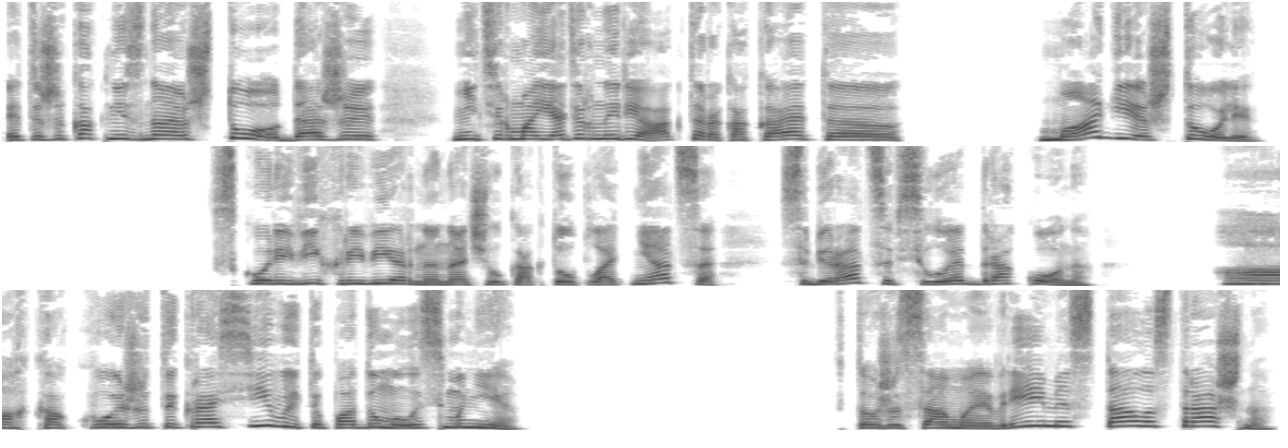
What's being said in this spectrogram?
Это же как не знаю что, даже не термоядерный реактор, а какая-то... магия, что ли? Вскоре вихрь верно начал как-то уплотняться, собираться в силуэт дракона. «Ах, какой же ты красивый!» — ты подумалось мне. В то же самое время стало страшно.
